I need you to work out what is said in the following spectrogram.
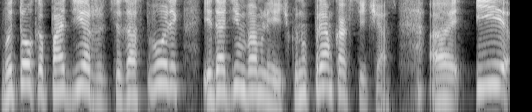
вы только поддержите за стволик и дадим вам леечку, ну, прям как сейчас. А, и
